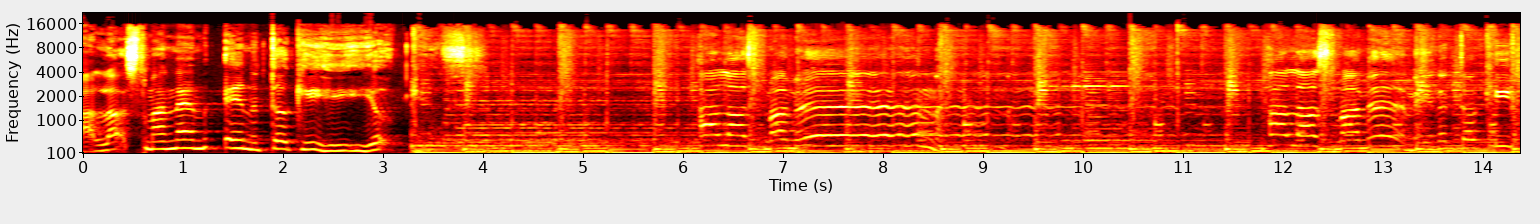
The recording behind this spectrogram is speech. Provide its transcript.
I lost my name in a Tokyo kiss. I lost my name. I lost my name in a Tokyo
